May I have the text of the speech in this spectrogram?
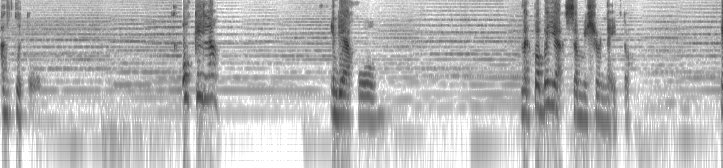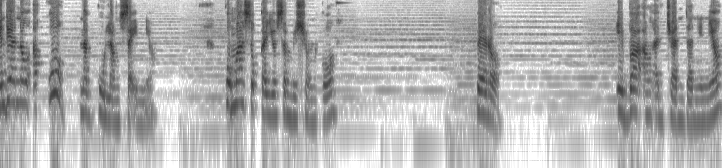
ang totoo. Okay lang. Hindi ako nagpabaya sa misyon na ito. Hindi ano ako nagkulang sa inyo pumasok kayo sa mission ko. Pero, iba ang agenda ninyo.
